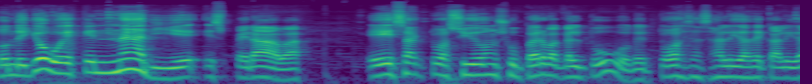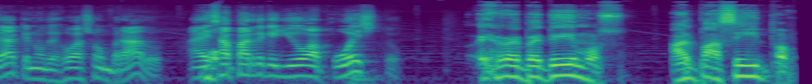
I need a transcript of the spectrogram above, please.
donde yo voy es que nadie esperaba esa actuación superba que él tuvo, de todas esas salidas de calidad que nos dejó asombrados. A esa parte que yo apuesto. Y repetimos al pasito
